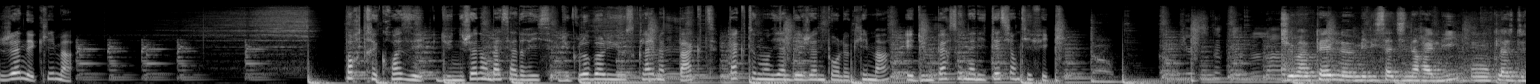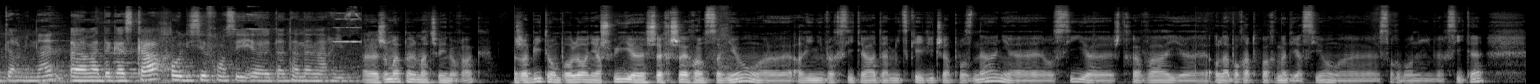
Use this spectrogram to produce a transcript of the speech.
Jeunes et climat. Portrait croisé d'une jeune ambassadrice du Global Youth Climate Pact, Pacte mondial des jeunes pour le climat, et d'une personnalité scientifique. Je m'appelle Mélissa Dinarali, en classe de terminale à Madagascar, au lycée français d'Antananarive. Euh, je m'appelle Maciej Nowak. J'habite en Pologne. Je suis euh, chercheur enseignant euh, à l'université Adam Mickiewicz à Poznań. Aussi, je travaille au laboratoire médiation Sorbonne Université.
